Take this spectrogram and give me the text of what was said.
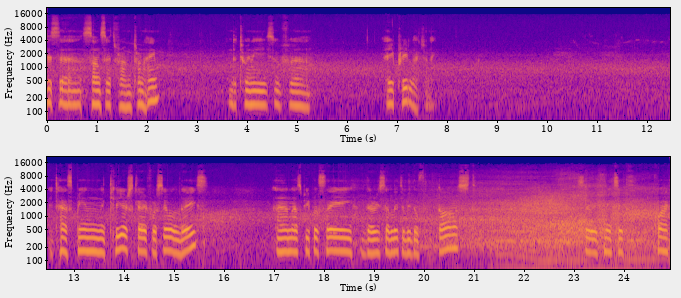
is uh, sunset from Trondheim on the 20th of uh, April actually. It has been a clear sky for several days and as people say there is a little bit of dust so it makes it quite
